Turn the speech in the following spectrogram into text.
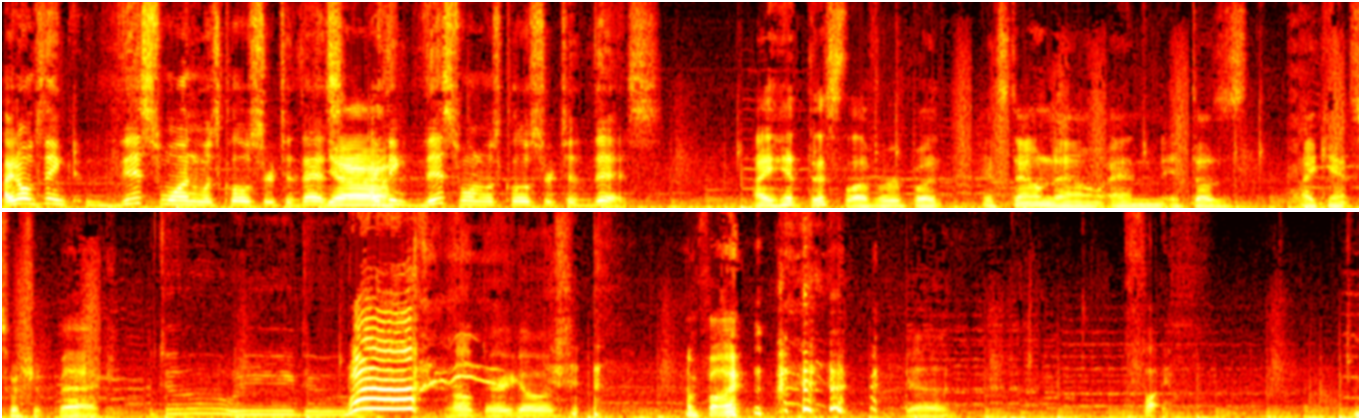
I don't think this one was closer to this. Yeah. I think this one was closer to this. I hit this lever, but it's down now, and it does. I can't switch it back. Do we do? Ah! Oh, there he goes. I'm fine. Yeah. Fi-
